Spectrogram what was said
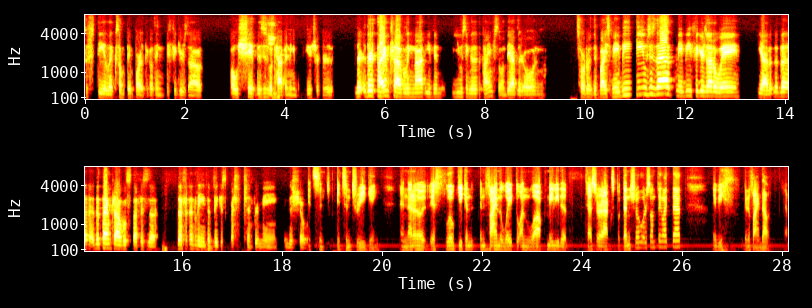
to steal like something Pym particles and he figures out, oh shit, this is what's happening in the future. They're they're time traveling, not even using the time stone. They have their own sort of device. Maybe he uses that. Maybe he figures out a way. Yeah, the the, the, the time travel stuff is the definitely the biggest question for me in the show. It's in, it's intriguing, and I don't know if Loki can, can find a way to unlock maybe the Tesseract's potential or something like that. Maybe we're gonna find out. Yeah,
